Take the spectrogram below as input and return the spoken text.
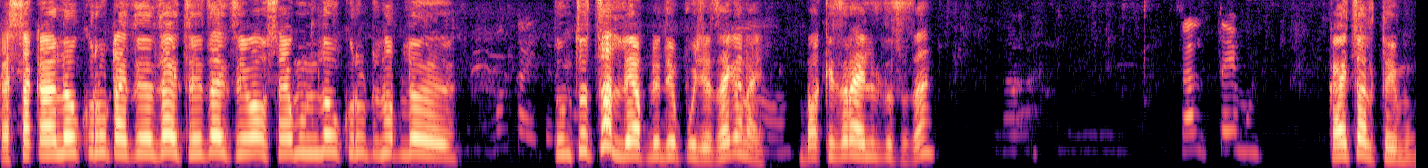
का सकाळ लवकर उठायचं जायचं जायचं व्यवसाय म्हणून लवकर उठून आपलं तुमचं चाललंय आपलं देवपूजेचं आहे का नाही? बाकीचं राहिलं तसंच हा? चालतंय मग. काय चालतंय मग?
